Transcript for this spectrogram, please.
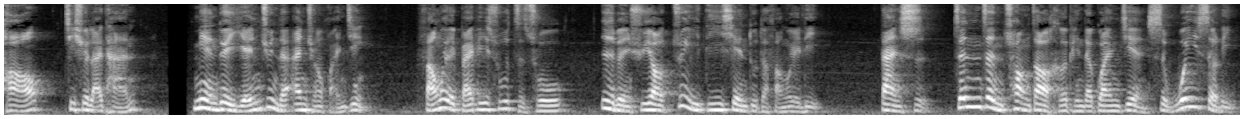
好，继续来谈。面对严峻的安全环境，防卫白皮书指出，日本需要最低限度的防卫力。但是，真正创造和平的关键是威慑力，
